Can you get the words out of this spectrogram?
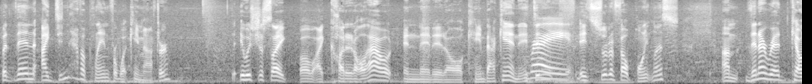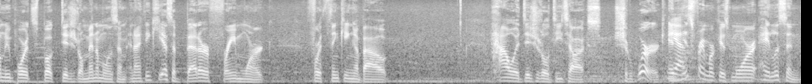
But then I didn't have a plan for what came after it was just like, well, I cut it all out, and then it all came back in. It Right. didn't. It sort of felt pointless. Um, then I read Cal Newport's book Digital Minimalism, and I think he has a better framework for thinking about how a digital detox should work. And Yeah. his framework is more, hey, listen,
